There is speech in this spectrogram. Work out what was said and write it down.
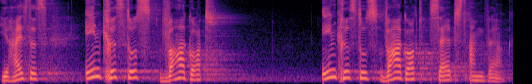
Hier heißt es, in Christus war Gott. In Christus war Gott selbst am Werk.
